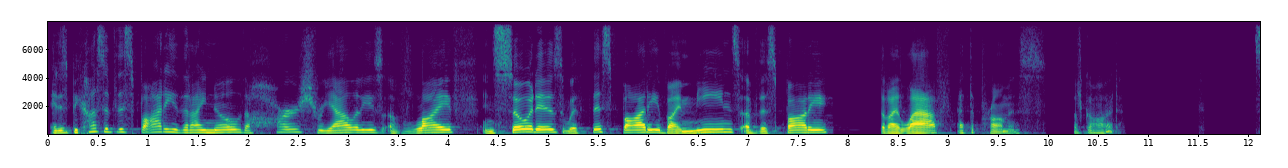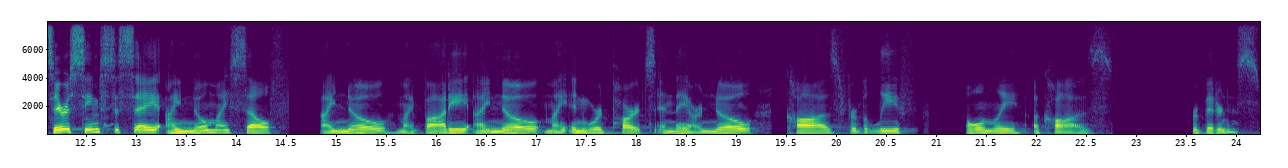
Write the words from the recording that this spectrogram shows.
it is because of this body that I know the harsh realities of life, and so it is with this body, by means of this body, that I laugh at the promise of God. Sarah seems to say, I know myself, I know my body, I know my inward parts, and they are no cause for belief, only a cause for bitterness.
